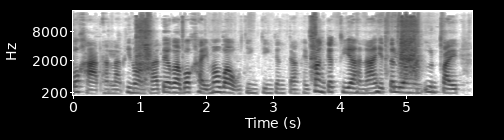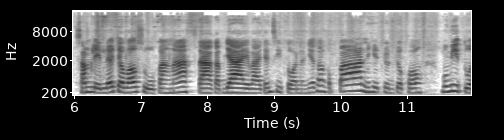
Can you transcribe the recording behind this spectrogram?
บ่ขาดหันละพี่น้องคะแต่ว่าบ่ไข่มาเว้าจริง ๆ จังๆให้ฟังจักเทียนะเฮ็ดตะเรื่องมันอื่นไปสำเร็จแล้วจะเว้าสู่ฟังนะ ตากับยายว่าจังสี่ตัวนั่นเนี่ยท่องกับป้านเฮ็ดจนเจ้าของบ่มีตัว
